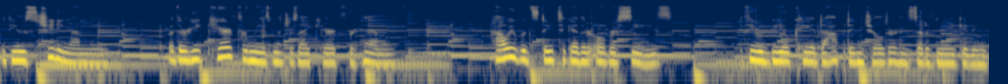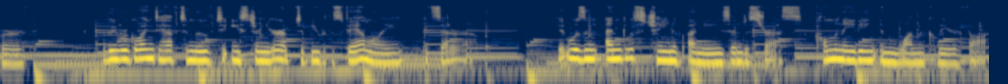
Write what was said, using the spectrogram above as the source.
if he was cheating on me, whether he cared for me as much as I cared for him, how we would stay together overseas, if he would be okay adopting children instead of me giving birth if we were going to have to move to Eastern Europe to be with his family, etc. It was an endless chain of unease and distress, culminating in one clear thought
